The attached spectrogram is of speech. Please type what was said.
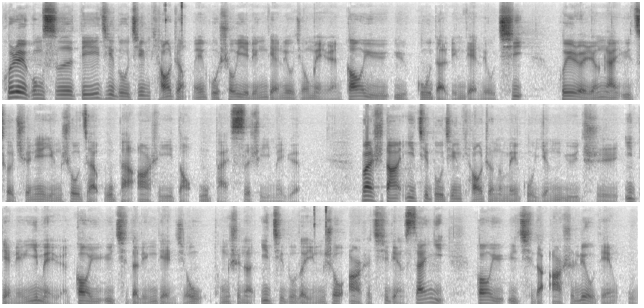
辉瑞公司第一季度经调整每股收益零点六九美元，高于预估的零点六七。辉瑞仍然预测全年营收在五百二十亿到五百四十亿美元。万事达一季度经调整的每股盈余是一点零一美元，高于预期的零点九五。同时呢，一季度的营收二十七点三亿，高于预期的二十六点五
